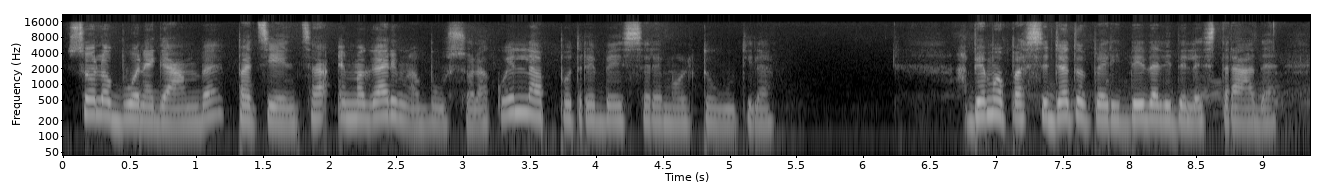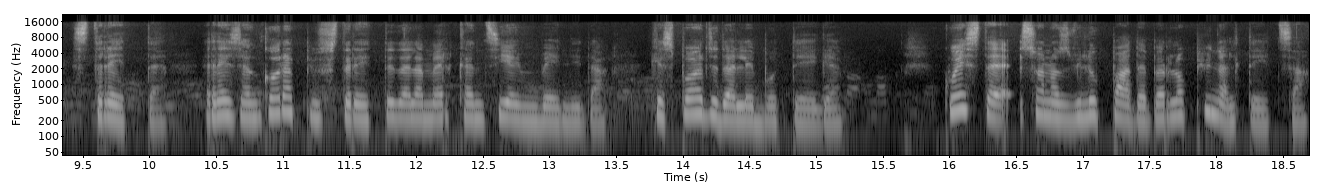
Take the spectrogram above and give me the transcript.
solo buone gambe, pazienza e magari una bussola, quella potrebbe essere molto utile. Abbiamo passeggiato per i dedali delle strade, strette, rese ancora più strette dalla mercanzia in vendita che sporge dalle botteghe. Queste sono sviluppate per lo più in altezza.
